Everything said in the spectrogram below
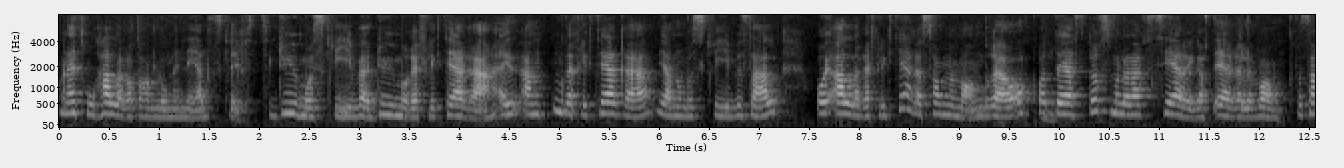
Men jeg tror heller at det handler om en nedskrift. Du må skrive, du må reflektere. Enten reflektere gjennom å skrive selv, eller reflektere sammen med andre. Og akkurat det spørsmålet der ser jeg at er relevant. F.eks.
